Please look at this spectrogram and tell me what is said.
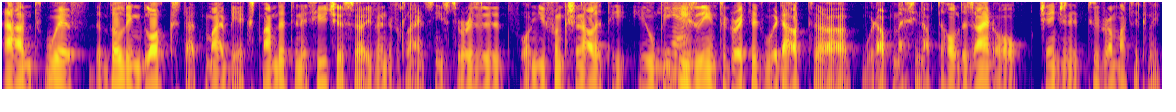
and with the building blocks that might be expanded in the future. So even if a client needs to revisit for new functionality, it will be yeah. easily integrated without uh, without messing up the whole design or changing it too dramatically.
